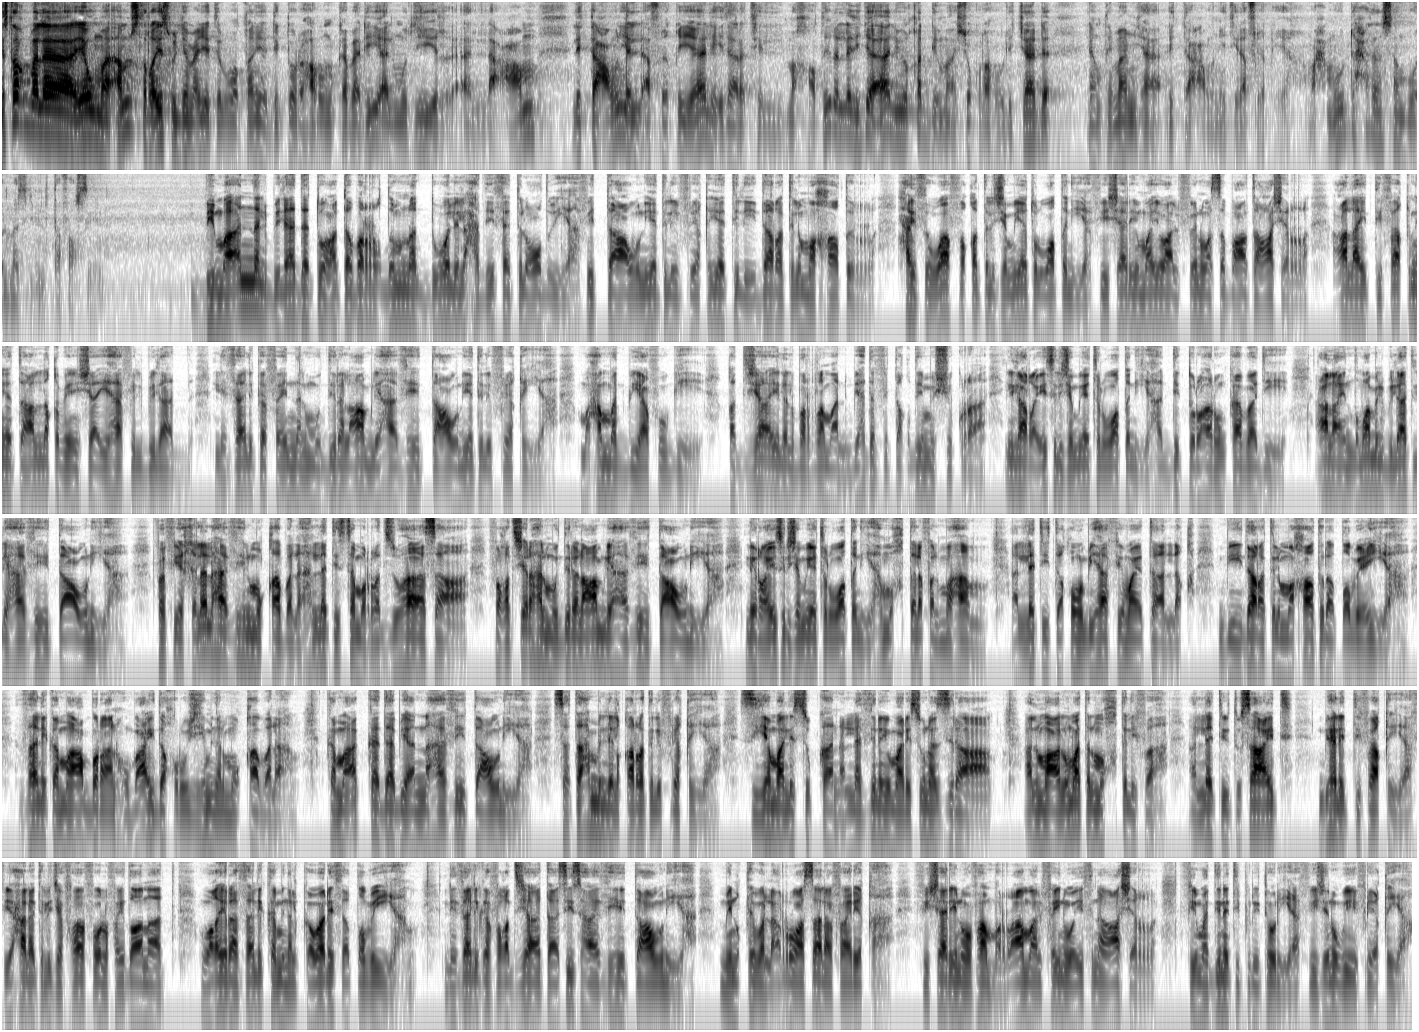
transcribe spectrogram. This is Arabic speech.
استقبل يوم أمس رئيس الجمعية الوطنية الدكتور هارون كبادي المدير العام للتعاونية الأفريقية لإدارة المخاطر الذي جاء ليقدم شكره لتشاد لانضمامها للتعاونية الأفريقية. محمود حسن سامبو المزيد من التفاصيل. بما أن البلاد تعتبر ضمن الدول الحديثة العضوية في التعاونية الإفريقية لإدارة المخاطر حيث وافقت الجمعية الوطنية في شهر مايو 2017 على اتفاق يتعلق بإنشائها في البلاد. لذلك فإن المدير العام لهذه التعاونية الإفريقية محمد بيافوغي قد جاء إلى البرلمان بهدف تقديم الشكر إلى رئيس الجمعية الوطنية الدكتور هارون كابادي على انضمام البلاد لهذه التعاونية. ففي خلال هذه المقابلة التي استمرت زهاء ساعة فقد شرح المدير العام لهذه التعاونية لرئيس الجمعية الوطنية مختلف المهام التي تقوم بها فيما يتعلق بإدارة المخاطر الطبيعية. ذلك ما عبر عنه بعد خروجه من المقابلة. كما أكد بأن هذه التعاونية ستحمل للقارة الإفريقية سيما للسكان الذين يمارسون الزراعة. المعلومات المختلفة التي تساعد بها الاتفاقية في حالة الجفاف والفيضانات وغير ذلك من الكوارث الطبيعية. لذلك فقد جاء تأسيس هذه التعاونية من قبل الرؤساء الأفارقة في شهر نوفمبر عام 2012 في مدينة بريتوريا في جنوب إفريقيا.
